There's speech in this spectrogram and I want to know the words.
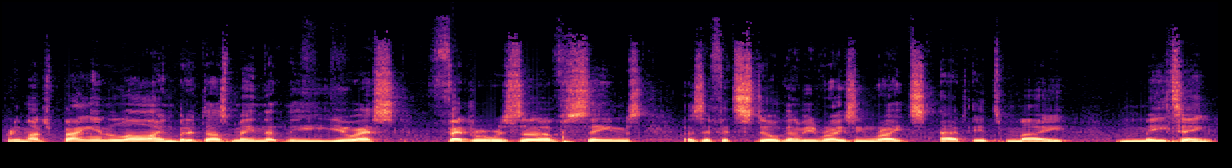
Pretty much bang in line, but it does mean that the US Federal Reserve seems as if it's still going to be raising rates at its May meeting.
